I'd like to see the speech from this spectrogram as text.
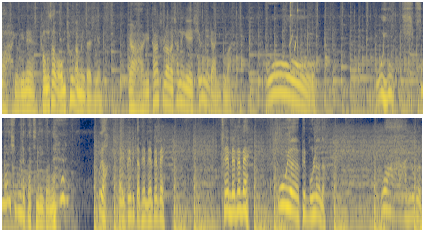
와, 여기는 경사가 엄청납니다, 지금. 야, 여기 타란툴라가 찾는 게 쉬운 일이 아니구만. 오, 오 이거 술라웨시 black 같은데 이거는. 오야, 여기 뱀 있다, 뱀, 뱀, 뱀, 뱀, 뱀, 뱀, 뱀, 뱀. 오야, 뱀 올라온다. 와, 여러분,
